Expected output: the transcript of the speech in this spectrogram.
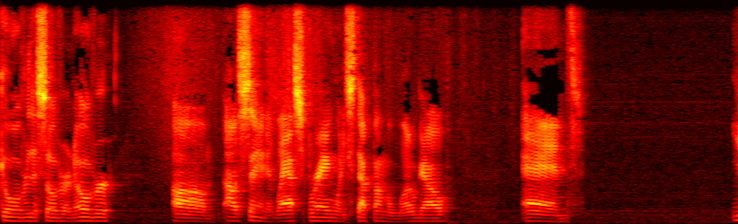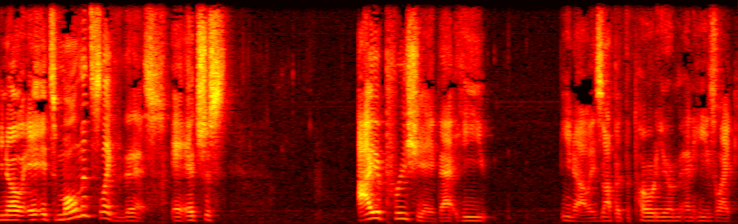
go over this over and over. Um, I was saying it last spring when he stepped on the logo, and you know, it, it's moments like this. It, it's just I appreciate that he, you know, is up at the podium and he's like,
